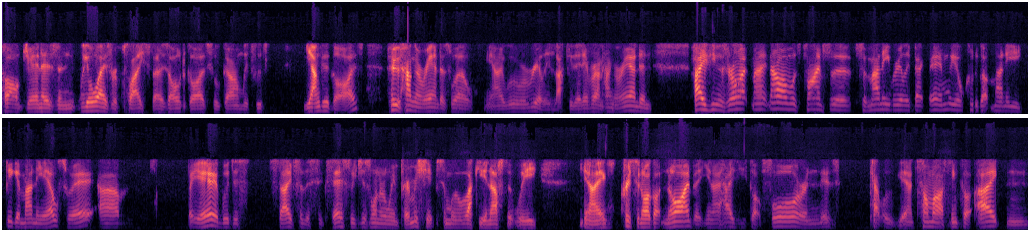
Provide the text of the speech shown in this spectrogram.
Kyle Jenners. And we always replaced those old guys who were going with, with younger guys who hung around as well. You know, we were really lucky that everyone hung around. And Hazy was right, mate. No one was playing for, for money really back then. We all could have got money, bigger money elsewhere. Um, but yeah, we just stayed for the success. We just wanted to win premierships, and we were lucky enough that we, you know, Chris and I got nine, but you know, Hazy's got four, and there's a couple, you know, Tom I think got eight, and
